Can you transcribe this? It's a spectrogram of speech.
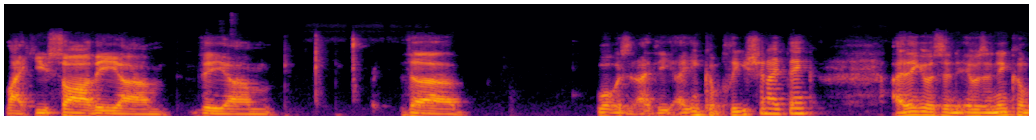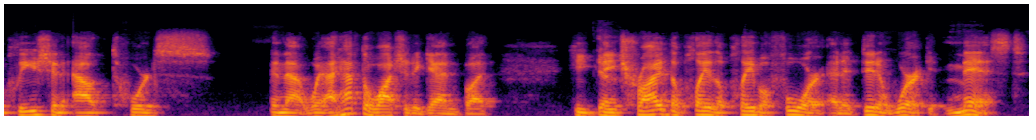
Like you saw the um, the um, the what was it? I think incompletion. I think. I think it was an it was an incompletion out towards in that way. I'd have to watch it again, but he they tried to play the play before and it didn't work. It missed.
